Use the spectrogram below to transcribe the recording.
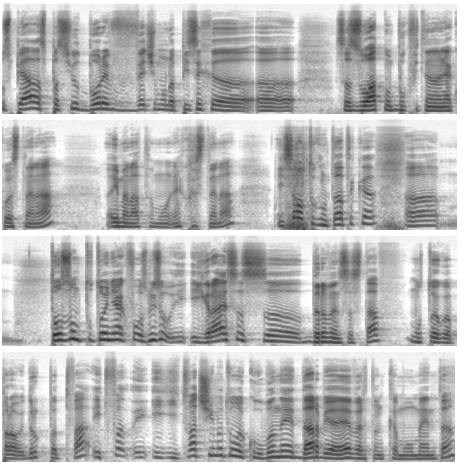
успя да спаси отбора и вече му написаха а, с златно буквите на някоя стена. Имената му на някоя стена. И сега от тук нататък а, сезон той някакво смисъл играе с а, дървен състав, но той го е правил и друг път това. И това, и, и, това че името на клуба не е Дарби, а Евертън към момента,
